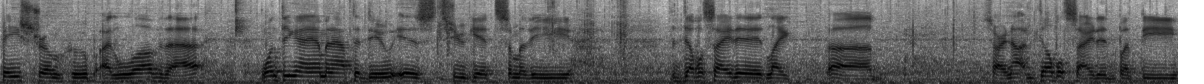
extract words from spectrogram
bass drum hoop. I love that. One thing I am gonna have to do is to get some of the the double-sided, like, uh, sorry, not double-sided, but the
